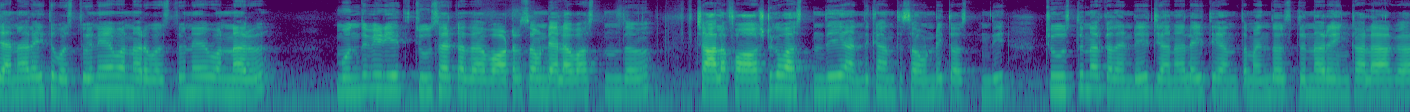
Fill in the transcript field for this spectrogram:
జనాలు అయితే వస్తూనే ఉన్నారు వస్తూనే ఉన్నారు. ముందు వీడియో అయితే చూసారు కదా వాటర్ సౌండ్ ఎలా వస్తుందో. చాలా ఫాస్ట్గా వస్తుంది అందుకే అంత సౌండ్ అయితే వస్తుంది. చూస్తున్నారు కదండి జనాలు అయితే ఎంతమంది వస్తున్నారు ఇంకా అలాగా.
